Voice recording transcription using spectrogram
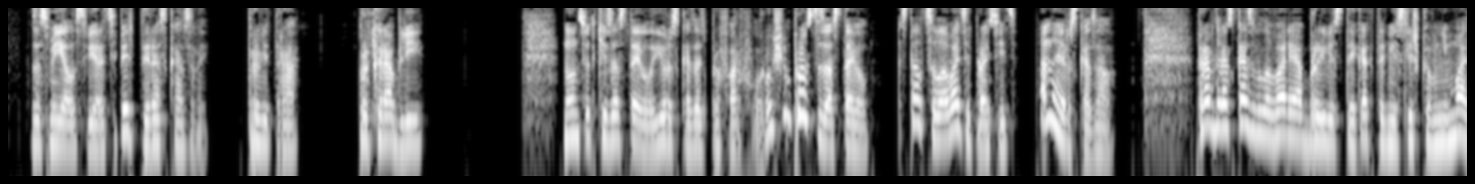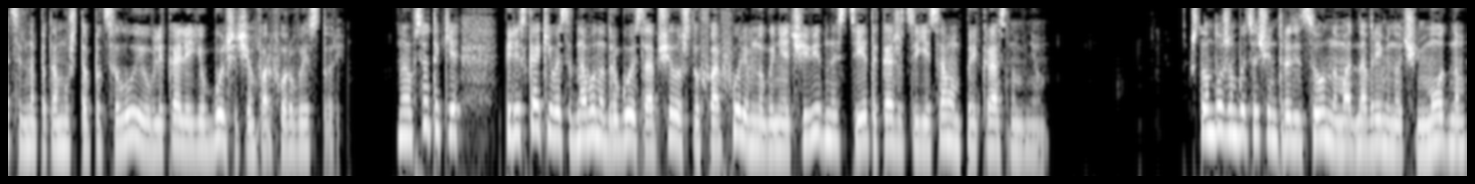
— засмеялась Вера, — «теперь ты рассказывай. Про ветра, про корабли». Но он все-таки заставил ее рассказать про фарфор. Очень просто заставил. Стал целовать и просить. Она и рассказала. Правда, рассказывала Варя обрывисто и как-то не слишком внимательно, потому что поцелуи увлекали ее больше, чем фарфоровые истории. Но все-таки, перескакивая с одного на другое, сообщила, что в фарфоре много неочевидности, и это кажется ей самым прекрасным в нем. Что он должен быть очень традиционным и одновременно очень модным,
